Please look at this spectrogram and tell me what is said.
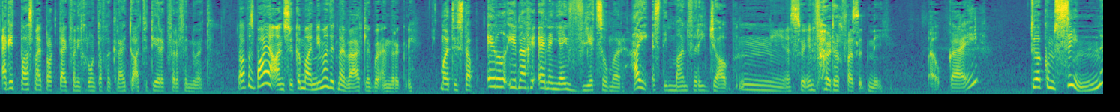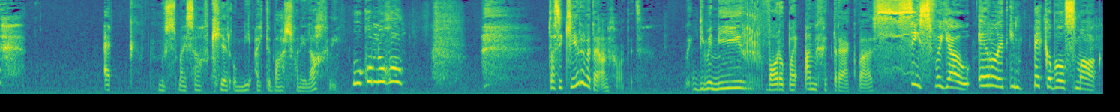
Ek het pas my praktyk van die grond af gekry toe adverteer ek vir 'n vernoot. Daar was baie aansoeke, maar niemand het my werklik beïndruk nie. Maar toe stap Errol eendag in en jy weet sommer, hy is die man vir die job. Nee, so eenvoudig was dit nie. OK. Toe ek hom sien, ek moes myself keer om nie uit te bars van die lag nie. Hoekom nogal? Dit was die klere wat hy aangetree het. Die manier waarop hy aangetrek was. Sis vir jou, Errol het impeccable smaak.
